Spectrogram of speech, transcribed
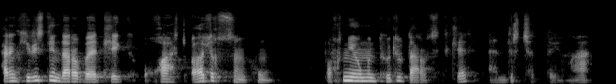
Харин Христийн даруй байдлыг ухаарч ойлгосон хүн Бурхны өмнө төлөв даруй сэтгэлээр амьдрч чаддаг юм аа.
